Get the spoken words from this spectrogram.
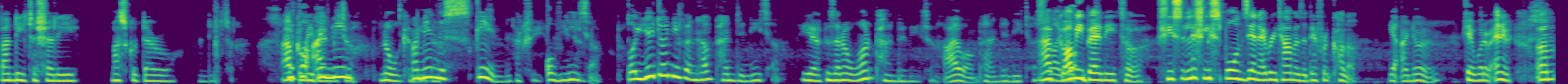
Bandita Shelly, mascot Darryl, and Nita. Yeah, I've got but maybe I Nita. mean- No one can. I mean that, the skin actually. of Nita. But you don't even have Panda Nita. Yeah, because I don't want Panda Nita. I want Panda Nita. so I have got- Gummy Bear Nita. She literally spawns in every time as a different color. Yeah, I know. Okay, whatever. Anyway, um,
